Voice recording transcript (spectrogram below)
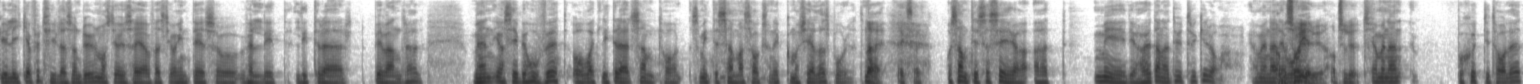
lika förtvivlad som du måste jag ju säga, fast jag inte är så väldigt litterärt bevandrad. Men jag ser behovet av ett litterärt samtal som inte är samma sak som det kommersiella spåret. Nej, exakt. Och samtidigt så ser jag att media har ett annat uttryck idag. Jag menar, ja, men så är det ju, absolut. Jag menar, på 70-talet,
